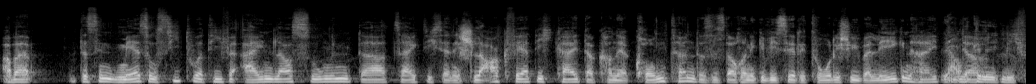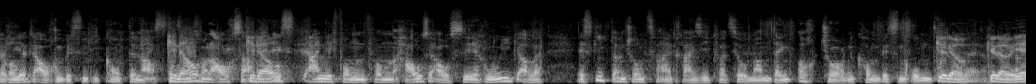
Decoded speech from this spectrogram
Aber das sind mehr so situative Einlassungen, da zeigt sich seine Schlagfertigkeit, da kann er kontern, das ist auch eine gewisse rhetorische Überlegenheit. Ja, und gelegentlich verliert auch ein bisschen die Kontenance, das genau, muss man auch sagen. Genau. Er ist eigentlich von, von Hause aus sehr ruhig, aber es gibt dann schon zwei, drei Situationen, man denkt, ach Jordan, komm ein bisschen runter. Genau, genau, ja, ja.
